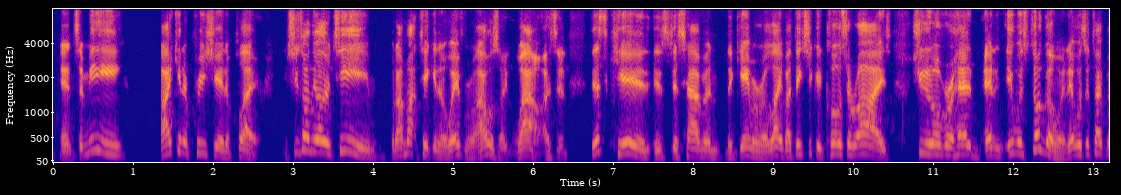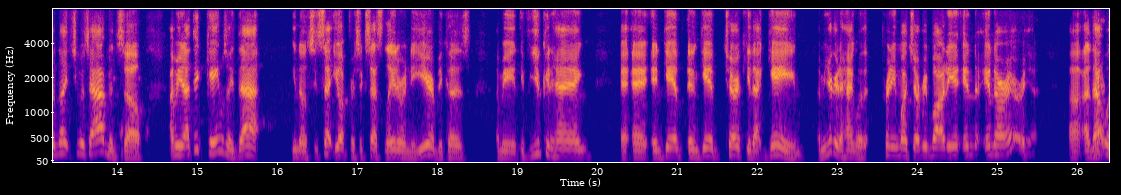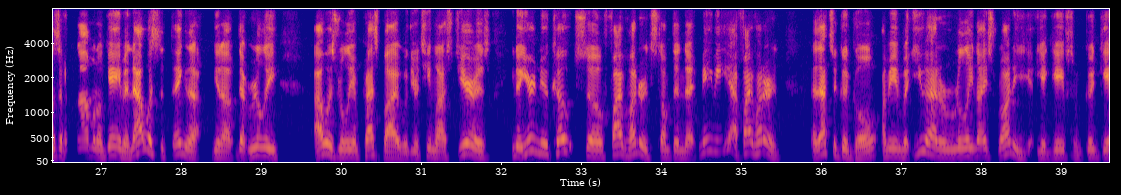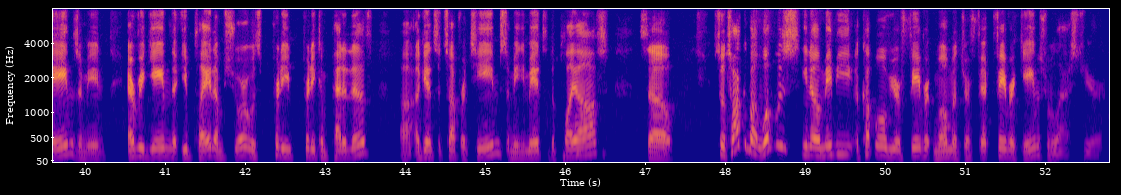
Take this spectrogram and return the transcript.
And to me, I can appreciate a player she's on the other team, but I'm not taking it away from her. I was like, wow. I said, this kid is just having the game of her life. I think she could close her eyes, shoot it over her head, and it was still going. It was the type of night she was having. So, I mean, I think games like that, you know, to set you up for success later in the year because, I mean, if you can hang and, and give and give Cherokee that game, I mean, you're going to hang with pretty much everybody in in our area. Uh, and that was a phenomenal game, and that was the thing that you know that really I was really impressed by with your team last year is, you know, you're a new coach, so 500 something that maybe yeah 500 that's a good goal. I mean, but you had a really nice run. You, you gave some good games. I mean, every game that you played, I'm sure was pretty pretty competitive uh, against the tougher teams. I mean, you made it to the playoffs. So, so talk about what was you know maybe a couple of your favorite moments or f- favorite games from last year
